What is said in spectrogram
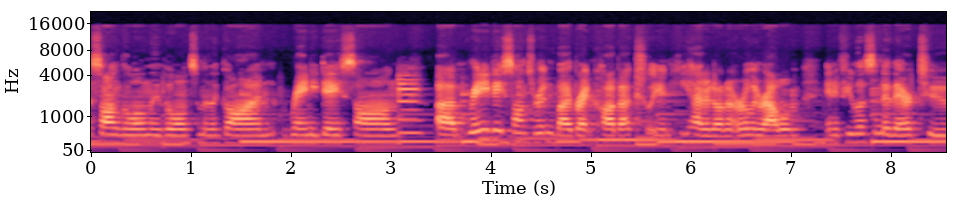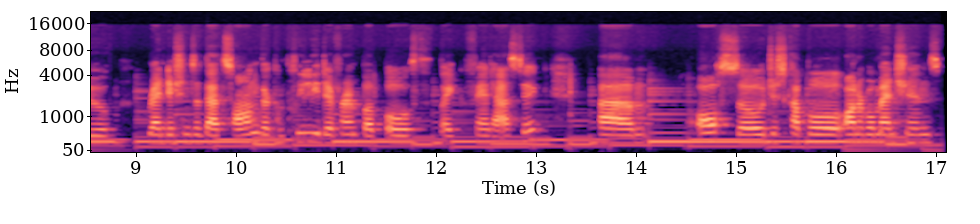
the song The Lonely, The Lonesome, and The Gone, Rainy Day Song. Um, Rainy Day Song's written by Brent Cobb, actually, and he had it on an earlier album. And if you listen to their two renditions of that song, they're completely different, but both like fantastic. Um, also, just a couple honorable mentions.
